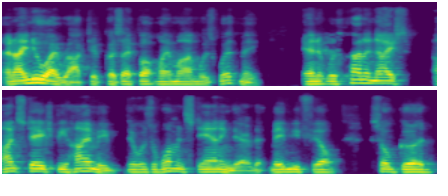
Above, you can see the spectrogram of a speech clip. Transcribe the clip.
and I knew I rocked it because I felt my mom was with me, and it was kind of nice on stage behind me. There was a woman standing there that made me feel so good,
